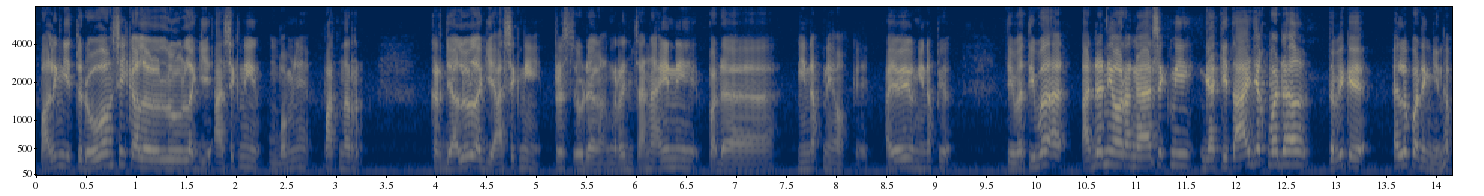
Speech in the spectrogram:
paling gitu doang sih kalau lu lagi asik nih umpamanya partner kerja lu lagi asik nih terus udah ngerencanain nih pada nginep nih oke ayo yuk nginep yuk. Tiba-tiba ada nih orang gak asik nih nggak kita ajak padahal tapi kayak eh lu pada nginep?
